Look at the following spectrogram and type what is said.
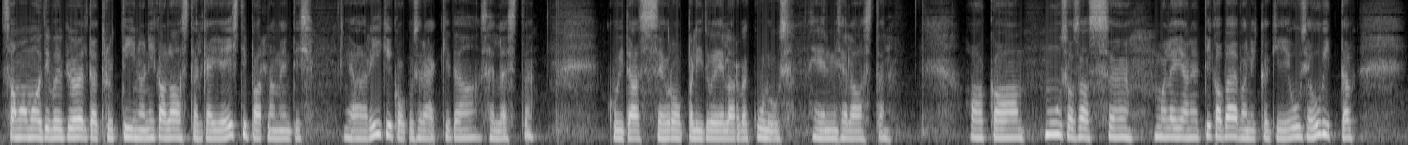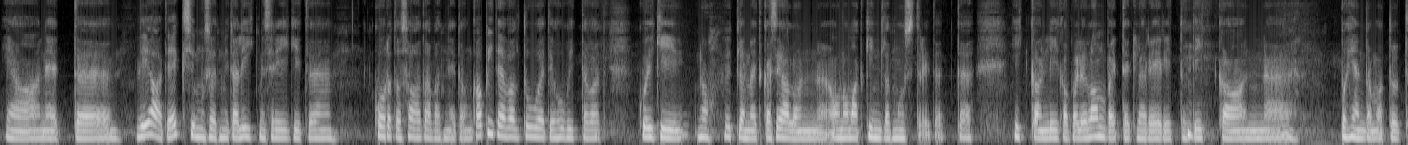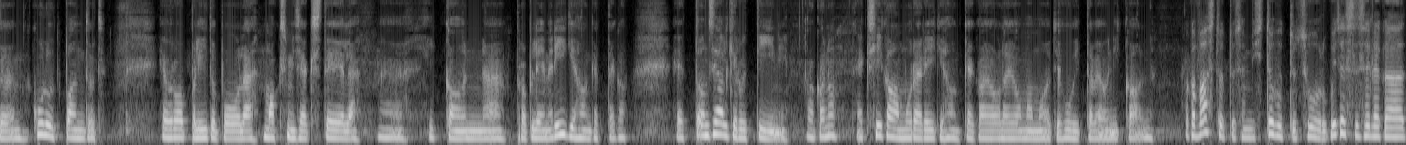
samamoodi võib ju öelda, et rutiin on igal aastal käia Eesti parlamendis ja Riigikogus rääkida sellest, kuidas Euroopa Liidu eelarve kulus eelmisel aastal. Aga muus osas äh, ma leian, et iga päev on ikkagi uus ja huvitav ja need äh, vead ja eksimused, mida liikmesriigid äh, korda saadavad, need on ka pidevalt uued ja huvitavad, kuigi noh, ütleme, et ka seal on, on omad kindlad mustrid, et ikka on liiga palju lambaid deklareeritud, ikka on põhjendamatud kulud pandud Euroopa Liidu poole maksmiseks teele, ikka on probleeme riigihangetega, et on sealgi rutiini, aga noh, eks iga mure riigihankega ole ju omamoodi huvitav ja unikaalne. aga vastutus on vist tohutult suur, kuidas sa sellega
